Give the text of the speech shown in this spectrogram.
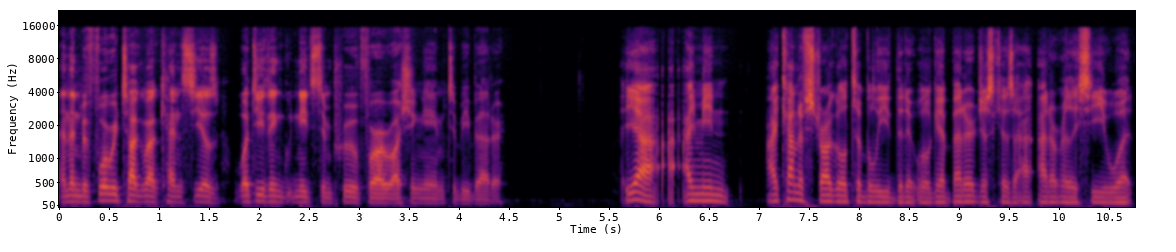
and then before we talk about Ken Seals, what do you think needs to improve for our rushing game to be better? Yeah, I- I mean, I kind of struggle to believe that it will get better just because I, I don't really see what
